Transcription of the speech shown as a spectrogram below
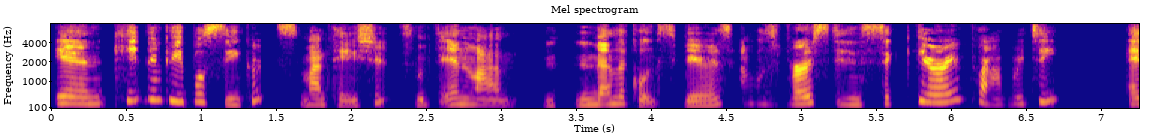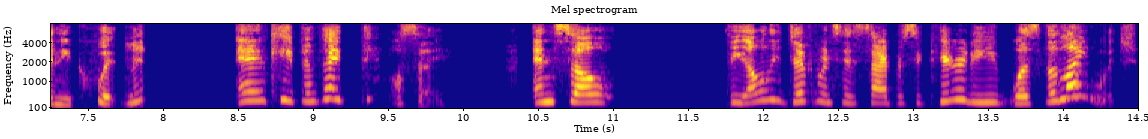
in keeping people's secrets, my patients, within my medical experience. I was versed in securing property and equipment and keeping people safe. And so the only difference in cybersecurity was the language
